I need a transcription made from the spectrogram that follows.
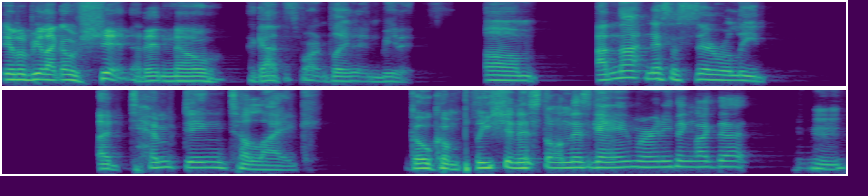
It'll be like, oh shit, I didn't know I got this far and played it and beat it. Um, I'm not necessarily attempting to like go completionist on this game or anything like that. Mhm.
